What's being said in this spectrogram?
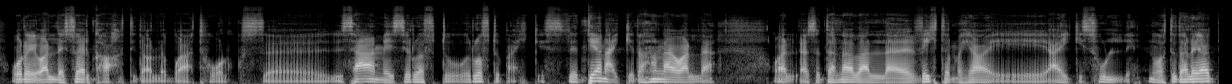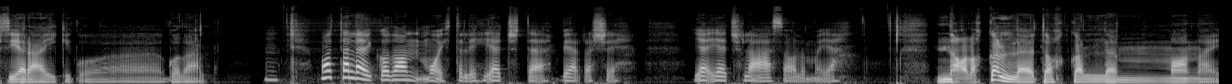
och det är alla svärghat i dalle på att holks samis rufto rufto bikes det är nike det handlar ju alla alltså det handlar väl vikten med jag är inte sulli nu att det jag ser är inte gå gå dal Mm. Mutta leikodan muisteli hiestä pieräsi ja, ja klaas olema ja. No, tahkal, tahkal maanai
